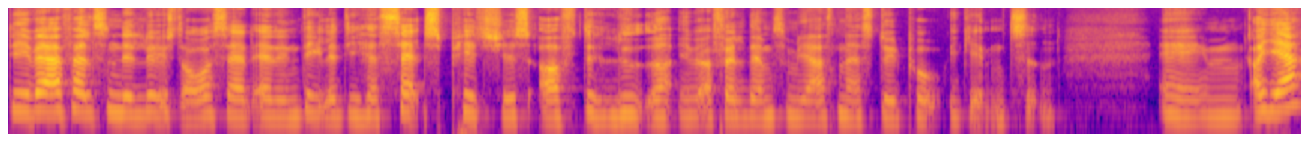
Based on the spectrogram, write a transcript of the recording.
Det er i hvert fald sådan lidt løst oversat, at en del af de her salgspitches ofte lyder, i hvert fald dem, som jeg sådan er stødt på igennem tiden. Øhm, og ja,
